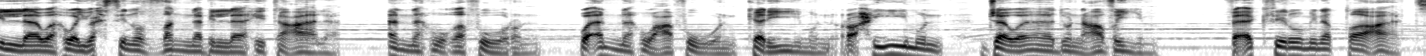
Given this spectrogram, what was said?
إلا وهو يحسن الظن بالله تعالى أنه غفور وأنه عفو كريم رحيم جواد عظيم. فأكثروا من الطاعات.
